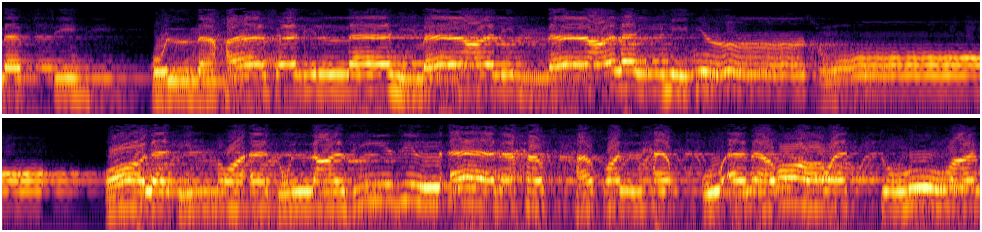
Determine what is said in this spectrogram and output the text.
نفسه؟ قلنا حاش لله ما علمنا عليه من سوء. قالت امرأة العزيز الآن حصحص الحق أنا راودته عن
